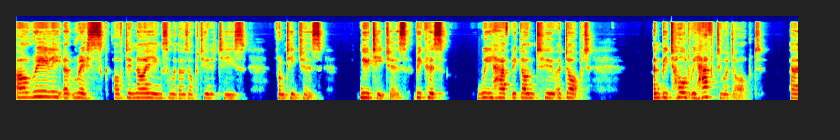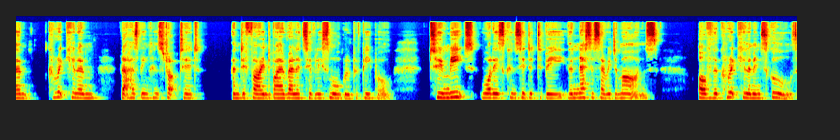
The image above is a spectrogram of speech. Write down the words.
are really at risk of denying some of those opportunities from teachers, new teachers, because we have begun to adopt and be told we have to adopt um, curriculum that has been constructed and defined by a relatively small group of people to meet what is considered to be the necessary demands of the curriculum in schools,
